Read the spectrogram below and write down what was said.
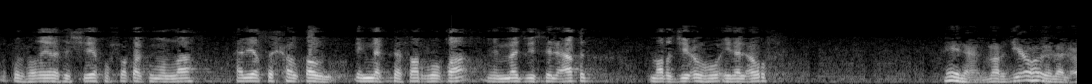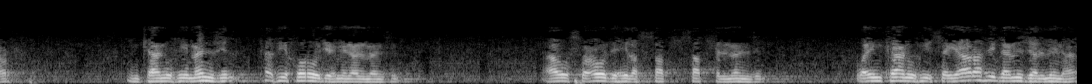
يقول فضيلة الشيخ وفقكم الله هل يصح القول إن التفرق من مجلس العقد مرجعه إلى العرف؟ إي نعم مرجعه إلى العرف. إن كانوا في منزل ففي خروجه من المنزل أو صعوده إلى السطح سطح المنزل. وإن كانوا في سيارة إذا نزل منها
